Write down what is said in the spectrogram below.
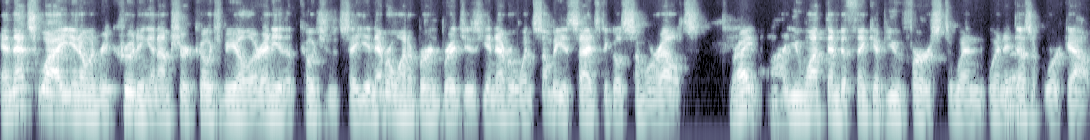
and that's why you know in recruiting, and I'm sure Coach Beal or any of the coaches would say, you never want to burn bridges. You never when somebody decides to go somewhere else, right? Uh, you want them to think of you first when when sure. it doesn't work out.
